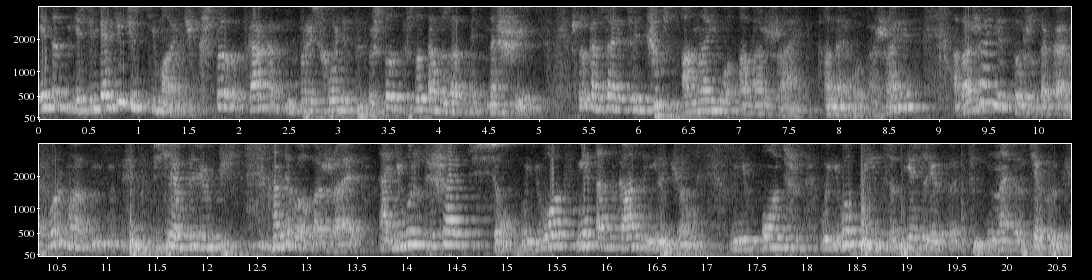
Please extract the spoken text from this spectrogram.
Это симпатический мальчик, что, как происходит, что, что там за отношения. Что касается чувств, она его обожает. Она его обожает. Обожание тоже такая форма псевдолюбви. Она его обожает. А ему разрешают все. У него нет отказа ни в чем. У него, он, у него принцип, если э, в тех, э,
